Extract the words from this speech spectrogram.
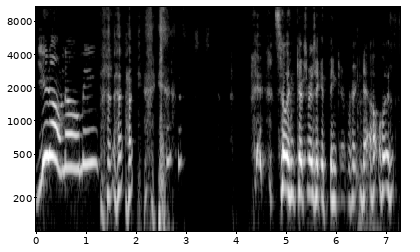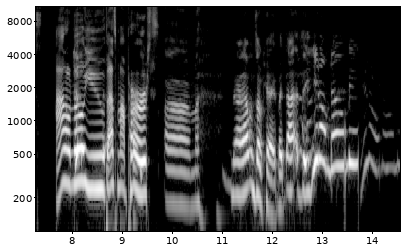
You don't know me. so in catchphrase I could think of right now was I don't know you. That's my purse. Um, no, that one's okay, but that the you don't know me. you don't know me.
